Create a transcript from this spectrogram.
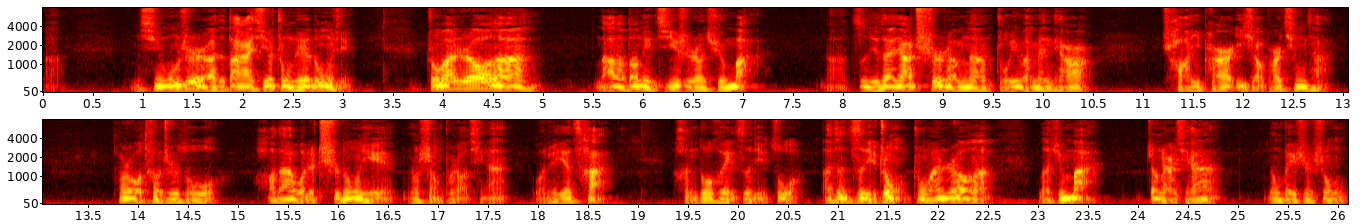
啊，西红柿啊，就大概些种这些东西。种完之后呢，拿到当地集市上去卖，啊，自己在家吃什么呢？煮一碗面条，炒一盘一小盘青菜。他说我特知足，好歹我这吃东西能省不少钱。我这些菜很多可以自己做。啊，自自己种，种完之后呢，我去卖，挣点钱，能维持生活。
